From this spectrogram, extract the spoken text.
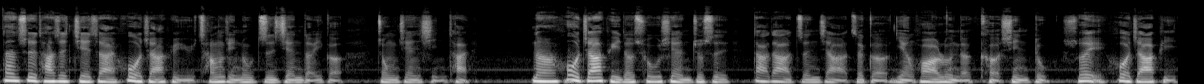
但是它是接在霍加皮与长颈鹿之间的一个中间形态。那霍加皮的出现，就是大大增加了这个演化论的可信度。所以霍加皮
